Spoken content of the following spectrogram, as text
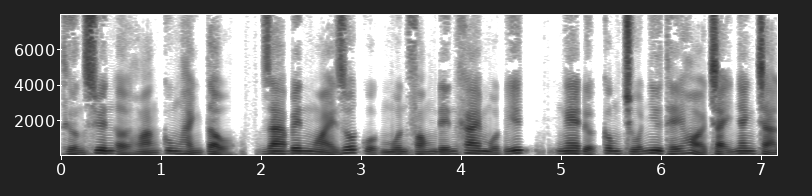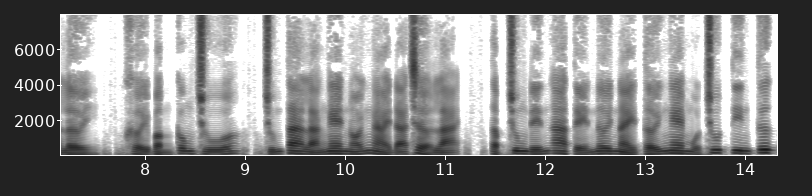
thường xuyên ở hoàng cung hành tẩu, ra bên ngoài rốt cuộc muốn phóng đến khai một ít, nghe được công chúa như thế hỏi chạy nhanh trả lời, khởi bẩm công chúa, chúng ta là nghe nói ngài đã trở lại, tập trung đến A tế nơi này tới nghe một chút tin tức,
